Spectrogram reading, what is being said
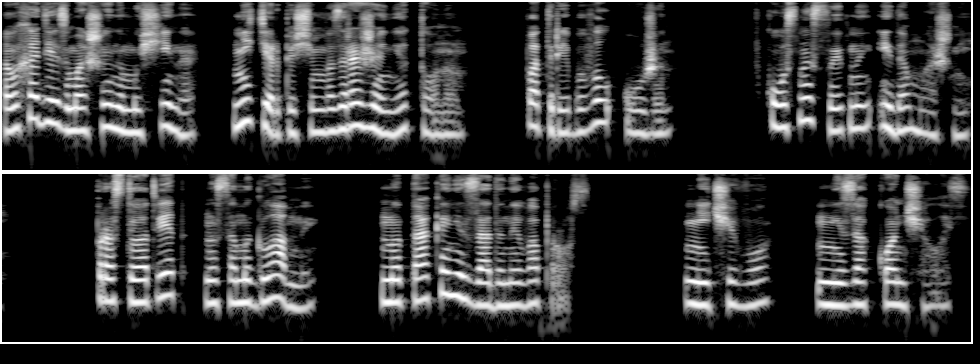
Выходя из машины, мужчина, не терпящим возражения тоном, потребовал ужин. Вкусный, сытный и домашний. Простой ответ на самый главный, но так и не заданный вопрос. Ничего не закончилось.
